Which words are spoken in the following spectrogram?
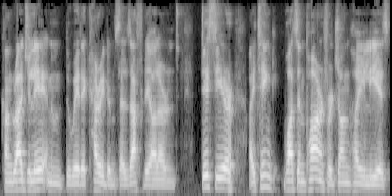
congratulating them the way they carried themselves after the All Ireland. This year, I think what's important for John Kiely is.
